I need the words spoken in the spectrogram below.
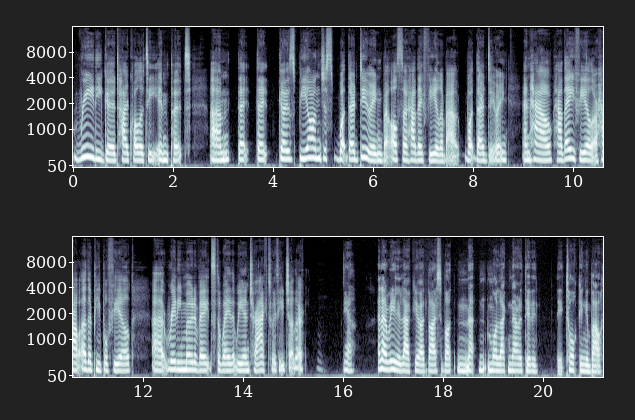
really good, high quality input um, that, that goes beyond just what they're doing, but also how they feel about what they're doing and how how they feel or how other people feel uh, really motivates the way that we interact with each other. Yeah, and I really like your advice about na- more like narrative, talking about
